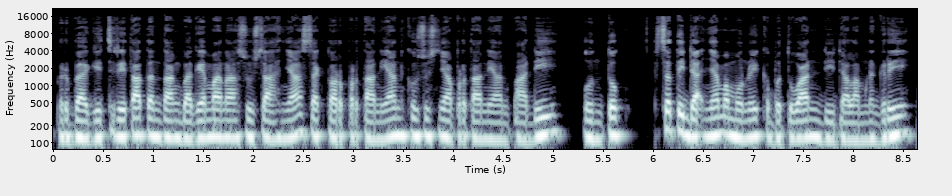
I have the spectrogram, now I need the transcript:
berbagi cerita tentang bagaimana susahnya sektor pertanian, khususnya pertanian padi, untuk setidaknya memenuhi kebutuhan di dalam negeri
